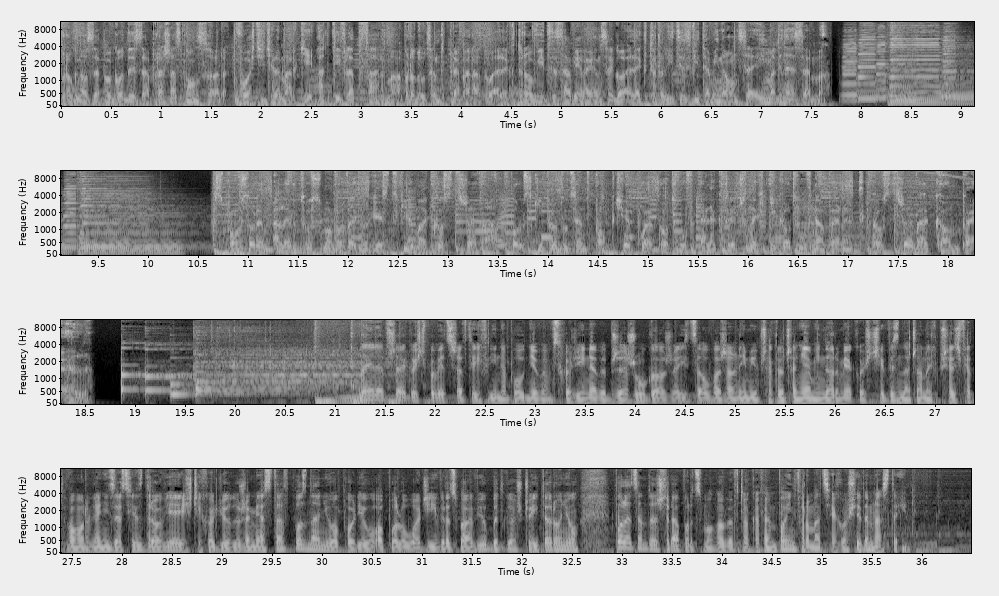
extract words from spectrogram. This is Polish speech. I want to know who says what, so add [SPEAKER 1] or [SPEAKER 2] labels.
[SPEAKER 1] prognozę pogody zaprasza sponsor. Właściciel marki Active Lab Pharma, producent preparatu elektrowid zawierającego elektrolity z witaminą C i magnezem.
[SPEAKER 2] Sponsorem alertu smogowego jest firma Kostrzewa, polski producent pomp ciepła, kotłów elektrycznych i kotłów na pelet. Kostrzewa.com.pl
[SPEAKER 3] Najlepsza jakość powietrza w tej chwili na południowym wschodzie i na wybrzeżu. Gorzej z zauważalnymi przekroczeniami norm jakości wyznaczonych przez Światową Organizację Zdrowia. Jeśli chodzi o duże miasta w Poznaniu, Opoliu, Opolu, Łodzi i Wrocławiu, Bydgoszczy i Toruniu. Polecam też raport smogowy w TOK FM po informacjach o 17.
